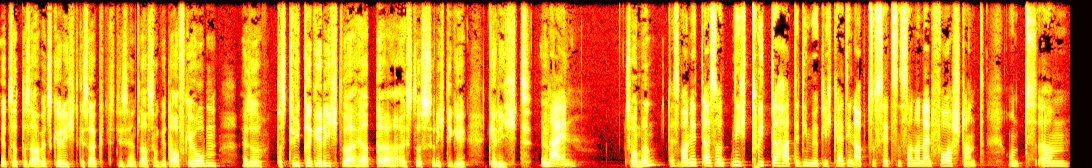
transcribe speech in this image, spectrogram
Jetzt hat das Arbeitsgericht gesagt, diese Entlassung wird aufgehoben. Also das Twitter-Gericht war härter als das richtige Gericht. Nein. Sondern? Das war nicht, also nicht Twitter hatte die Möglichkeit, ihn abzusetzen, sondern ein Vorstand. Und ähm,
